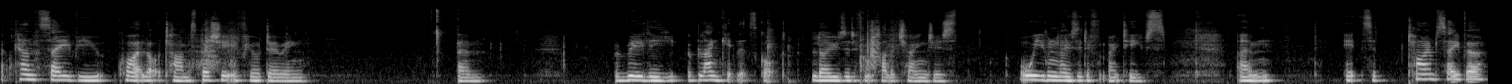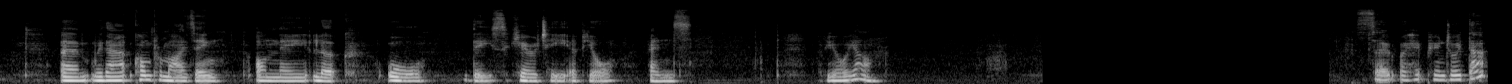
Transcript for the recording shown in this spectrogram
that can save you quite a lot of time, especially if you're doing um, a really a blanket that's got loads of different colour changes or even loads of different motifs. Um, it's a time saver um, without compromising on the look or the security of your ends of your yarn. So I hope you enjoyed that.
